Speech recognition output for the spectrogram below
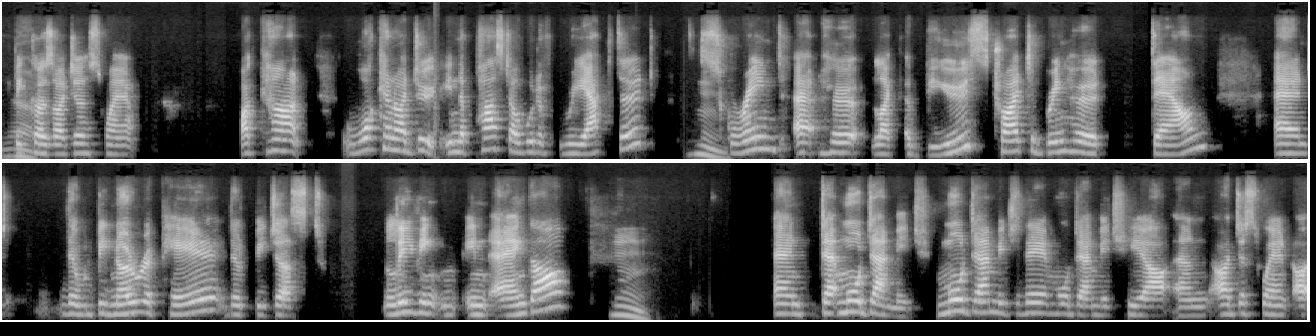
yeah. because I just went, I can't, what can I do? In the past, I would have reacted, hmm. screamed at her like abuse, tried to bring her down, and there would be no repair. There would be just leaving in anger. Hmm. And da- more damage, more damage there, more damage here. And I just went, uh,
